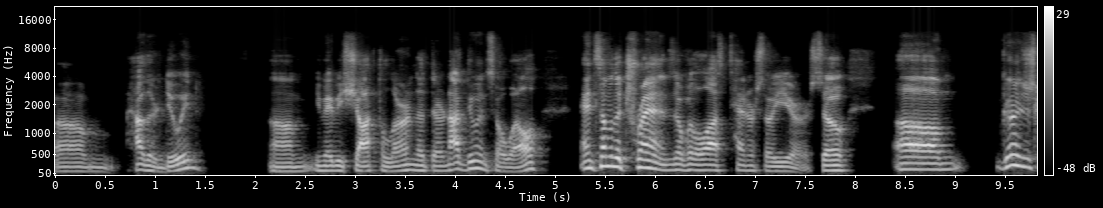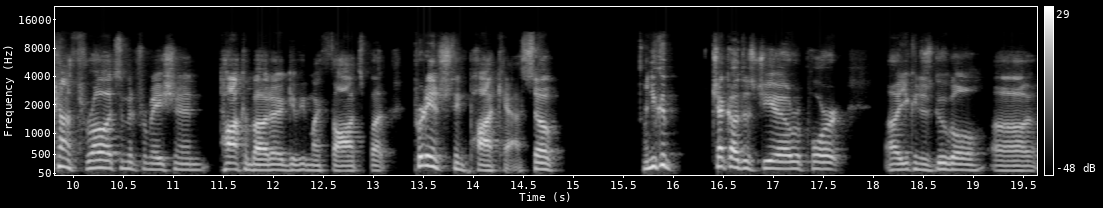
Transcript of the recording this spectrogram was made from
um, how they're doing. Um, you may be shocked to learn that they're not doing so well, and some of the trends over the last 10 or so years. So, um, going to just kind of throw out some information, talk about it, give you my thoughts, but pretty interesting podcast. So, and you could check out this GAO report. Uh, you can just Google uh,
